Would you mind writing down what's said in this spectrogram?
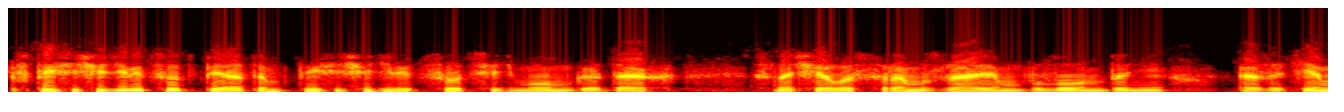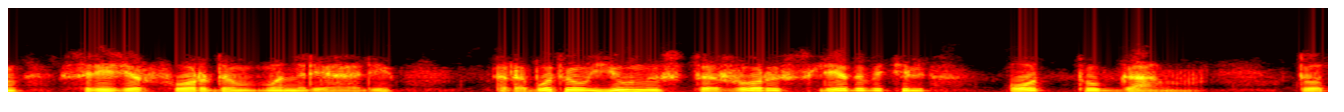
В 1905-1907 годах сначала с Рамзаем в Лондоне, а затем с Резерфордом в Монреале, работал юный стажер-исследователь Отто Гам, тот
